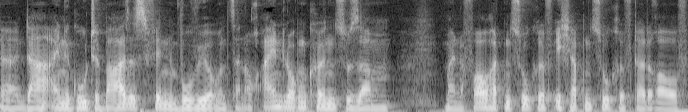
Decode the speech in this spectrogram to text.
äh, da eine gute Basis finden, wo wir uns dann auch einloggen können zusammen meine Frau hat einen Zugriff, ich habe einen Zugriff darauf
